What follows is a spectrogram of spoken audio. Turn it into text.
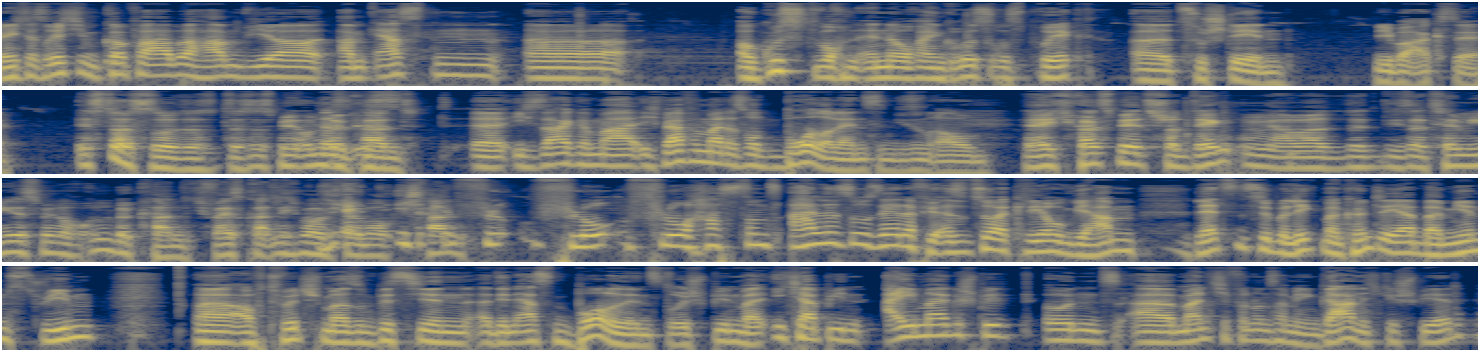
wenn ich das richtig im Kopf habe, haben wir am ersten äh, August-Wochenende auch ein größeres Projekt äh, zu stehen, lieber Axel. Ist das so? Das, das ist mir unbekannt. Äh, ich sage mal, ich werfe mal das Wort Borderlands in diesen Raum. Ja, ich konnte es mir jetzt schon denken, aber dieser Termin ist mir noch unbekannt. Ich weiß gerade nicht mal, ob ich ja, überhaupt ich, kann. Flo, Flo, Flo hasst uns alle so sehr dafür. Also zur Erklärung, wir haben letztens überlegt, man könnte ja bei mir im Stream äh, auf Twitch mal so ein bisschen äh, den ersten Borderlands durchspielen, weil ich habe ihn einmal gespielt und äh, manche von uns haben ihn gar nicht gespielt.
